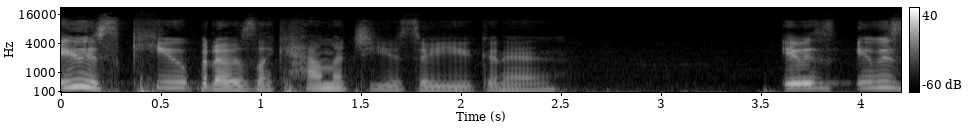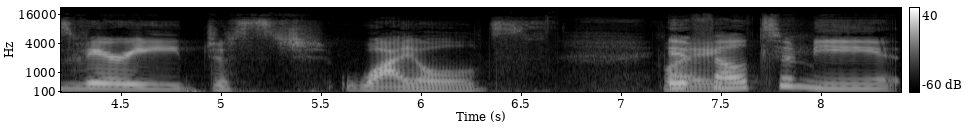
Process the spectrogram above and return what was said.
It was cute, but I was like, how much use are you gonna It was it was very just wild. it felt to me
